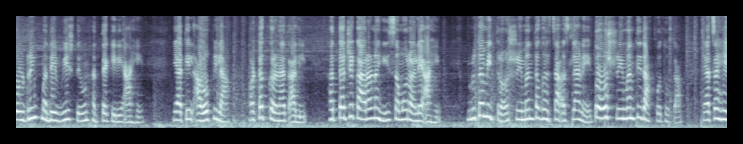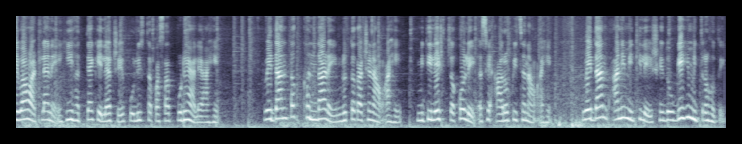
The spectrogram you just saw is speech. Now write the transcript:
कोल्ड्रिंकमध्ये विष देऊन हत्या केली आहे. यातील आरोपीला अटक करण्यात आली. हत्याचे कारणही समोर आले आहे. मृत मित्र श्रीमंत घरचा असल्याने तो श्रीमंती दाखवत होता. याचा हेवा वाटल्याने ही हत्या केल्याचे पोलीस तपासात पुढे आले आहे. वेदांत खंदाडे मृतकाचे नाव आहे. मिथिलेश चकोले असे आरोपीचं नाव आहे. वेदांत आणि मिथिलेश हे दोघेही मित्र होते.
